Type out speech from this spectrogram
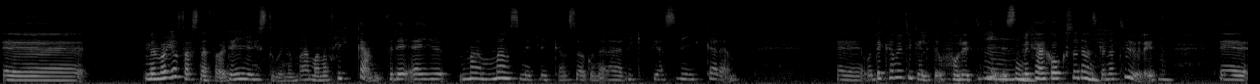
Eh, men vad jag fastnar för det är ju historien om mamman och flickan. För det är ju mamman som i flickans ögon är den här riktiga svikaren. Eh, och det kan man tycka är lite orättvist Mm. men kanske också ganska naturligt. Mm. Eh,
